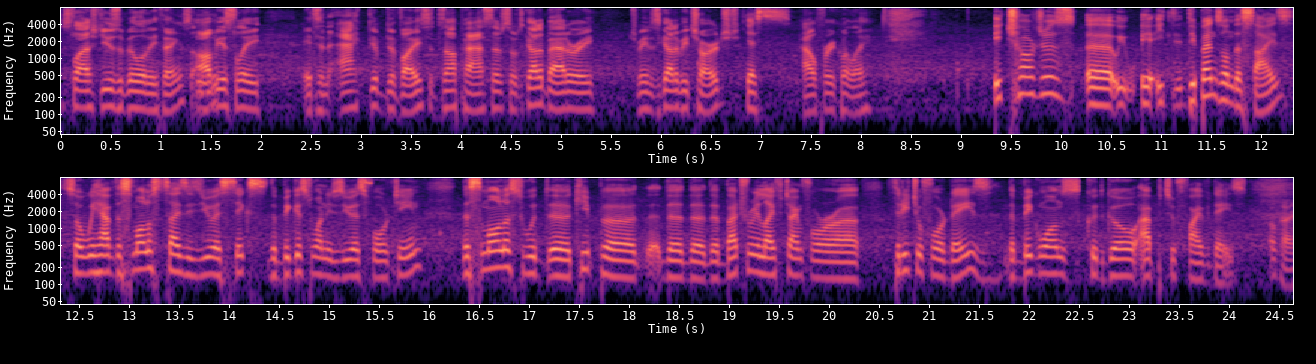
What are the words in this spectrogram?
slash usability things. Mm-hmm. Obviously, it's an active device. It's not passive, so it's got a battery, which means it's got to be charged. Yes. How frequently? It charges. Uh, it, it depends on the size. So we have the smallest size is US 6. The biggest one is US 14. The smallest would uh, keep uh, the, the the battery lifetime for uh, three to four days. The big ones could go up to five days. Okay.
